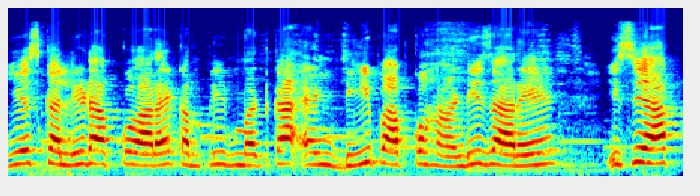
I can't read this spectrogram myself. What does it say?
ये इसका लीड आपको आ रहा है कंप्लीट मटका एंड डीप आपको हांडीज आ रहे हैं। इसे आप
